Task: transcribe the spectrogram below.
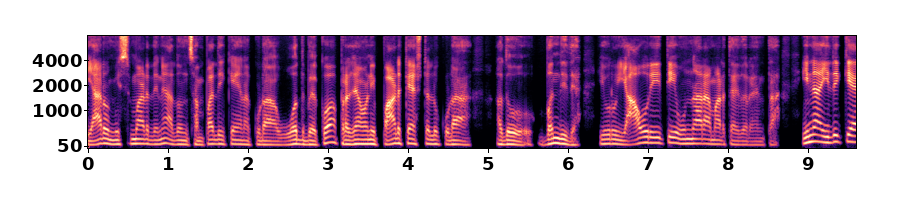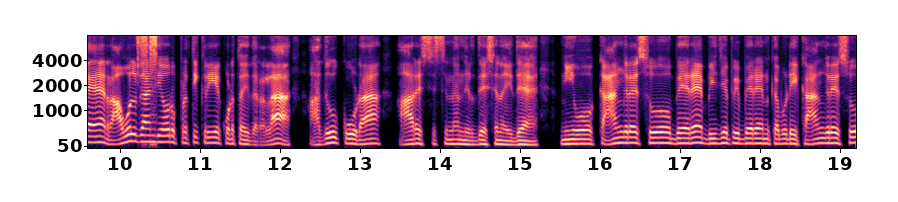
ಯಾರು ಮಿಸ್ ಮಾಡ್ದೇನೆ ಅದೊಂದು ಸಂಪಾದಕೀಯನ ಕೂಡ ಓದಬೇಕು. ಪ್ರಜಾವಾಣಿ ಪಾಡ್ಕ್ಯಾಸ್ಟಲ್ಲೂ ಕೂಡ ಅದು ಬಂದಿದೆ. ಇವರು ಯಾವ ರೀತಿ ಉನ್ನಾರ ಮಾಡ್ತಾ ಇದ್ದಾರೆ ಅಂತ. ಇನ್ನು ಇದಕ್ಕೆ ರಾಹುಲ್ ಗಾಂಧಿ ಅವರು ಪ್ರತಿಕ್ರಿಯೆ ಕೊಡ್ತಾ ಇದ್ದಾರಲ್ಲ, ಅದು ಕೂಡ ಆರ್ ಎಸ್ ಎಸ್ನ ನಿರ್ದೇಶನ ಇದೆ. ನೀವು ಕಾಂಗ್ರೆಸ್ಸು ಬೇರೆ, ಬಿ ಜೆ ಪಿ ಬೇರೆ ಅನ್ಕೋಬಿಡಿ. ಕಾಂಗ್ರೆಸ್ಸು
